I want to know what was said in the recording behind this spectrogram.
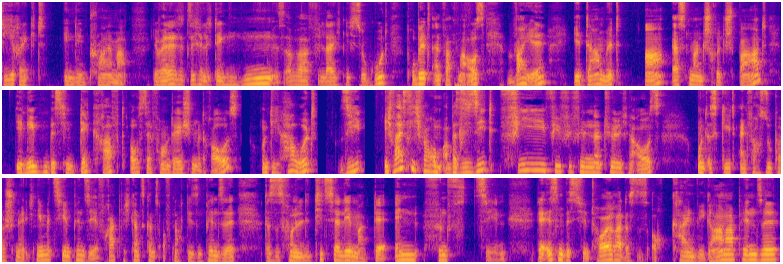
direkt in den Primer. Ihr werdet jetzt sicherlich denken, hm, ist aber vielleicht nicht so gut. Probiert einfach mal aus, weil ihr damit A, erstmal einen Schritt spart. Ihr nehmt ein bisschen Deckkraft aus der Foundation mit raus und die Haut sieht ich weiß nicht warum, aber sie sieht viel, viel, viel, viel natürlicher aus. Und es geht einfach super schnell. Ich nehme jetzt hier einen Pinsel. Ihr fragt mich ganz, ganz oft nach diesem Pinsel. Das ist von Letizia Lehmark, der N15. Der ist ein bisschen teurer. Das ist auch kein veganer Pinsel.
